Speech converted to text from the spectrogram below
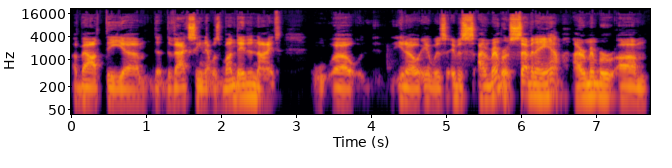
about the, um, the, the, vaccine. That was Monday the 9th. Uh, you know, it was it was. I remember it was seven a.m. I remember um,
